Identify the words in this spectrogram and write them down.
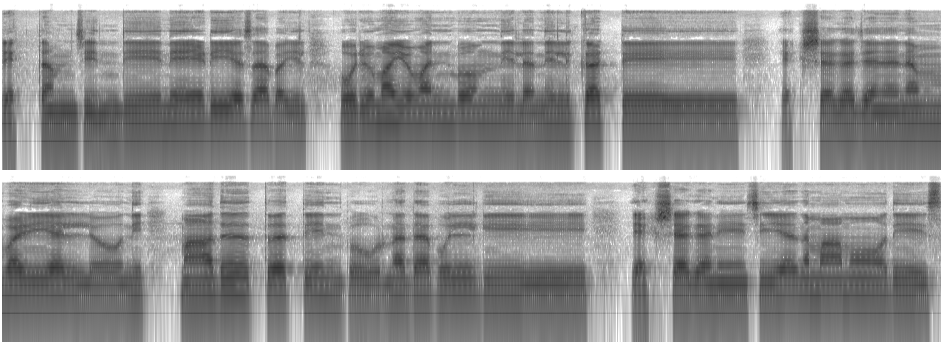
രക്തം ചിന്തി നേടിയ സഭയിൽ ഒരുമയും അൻപും നിലനിൽക്കട്ടെ. രക്ഷകജനനം വഴിയല്ലോ നീ മാതൃത്വത്തിൻ പൂർണത പുൽകി. രക്ഷകനേശിയ മാമോദീസ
